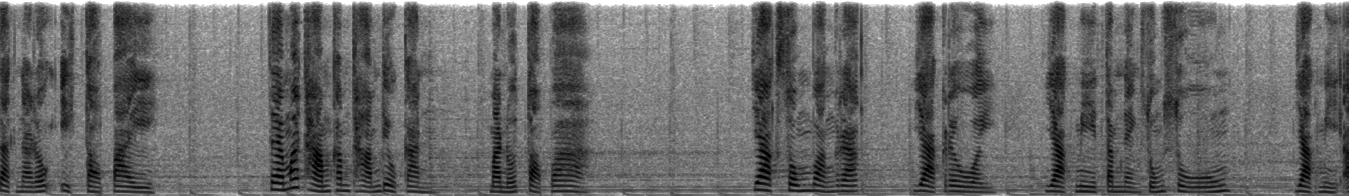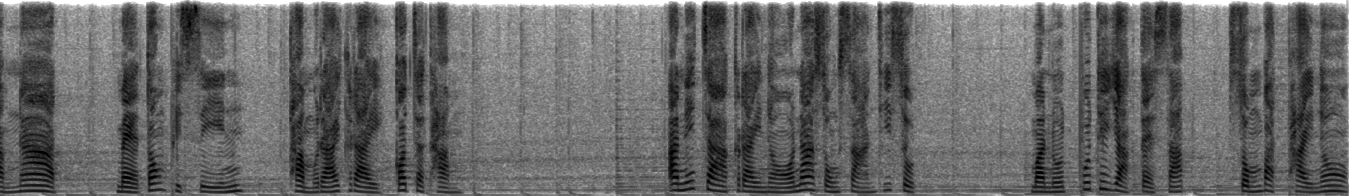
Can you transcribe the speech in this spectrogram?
สัตว์นรกอีกต่อไป แต่เมื่อถามคำถามเดียวกัน มนุษย์ตอบว่า อยากสมหวังรัก อยากรวย อยากมีตำแหน่งสูงสูงๆอยากมีอำนาจ แม้ต้องผิดศีลทำร้ายใครก็จะทำอันนี้จากไกรหนอน่าสงสารที่สุด มนุษย์ผู้ที่อยากแต่ทรัพย์ สมบัติภายนอก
